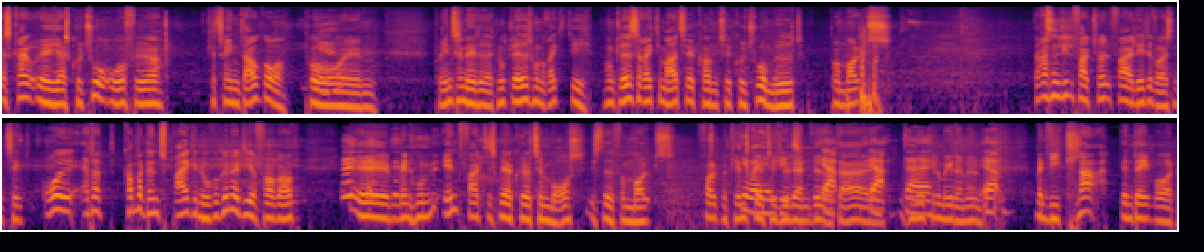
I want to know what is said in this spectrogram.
der skrev øh, jeres kulturordfører, Katrine Daggaard, på, Ja. øh, på internettet, at nu glædede hun, rigtig, hun glædede sig rigtig meget til at komme til kulturmødet på Mols. Der var sådan en lille faktuel fejl i det, hvor jeg sådan tænkte, åh, er der, kommer den sprække nu? Begynder de at fuck op? øh, men hun endte faktisk med at køre til Mors i stedet for Mols. Folk med kendskab til. Jylland ved, Ja, at der er ja, der 100 er- km imellem. Ja. Men vi er klar den dag, hvor,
